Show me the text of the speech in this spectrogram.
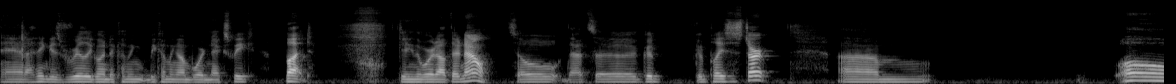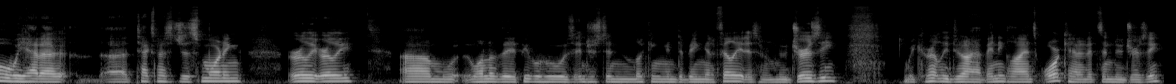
and I think is really going to coming be coming on board next week. But getting the word out there now, so that's a good good place to start. Um, oh, we had a, a, text message this morning, early, early. Um, one of the people who was interested in looking into being an affiliate is from New Jersey. We currently do not have any clients or candidates in New Jersey.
